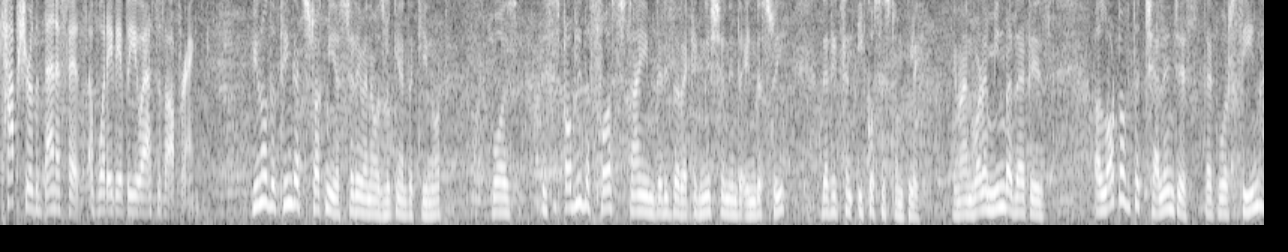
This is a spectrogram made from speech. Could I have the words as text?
capture the benefits of what AWS is offering? You know, the thing that struck me yesterday when I was looking at the keynote was this is probably the first time there is a recognition in the industry that it's an ecosystem play. You know, and what I mean by that is a lot of the challenges that were seen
